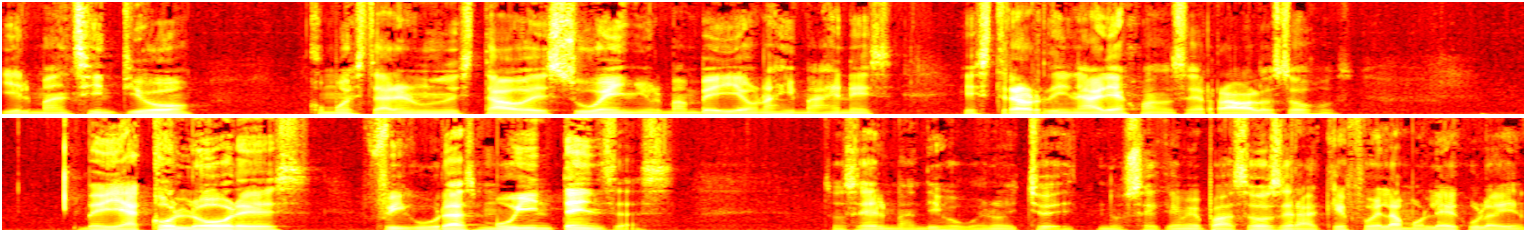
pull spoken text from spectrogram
Y el man sintió como estar en un estado de sueño. El man veía unas imágenes extraordinarias cuando cerraba los ojos. Veía colores, figuras muy intensas. Entonces el man dijo, bueno, no sé qué me pasó, ¿será que fue la molécula? Y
